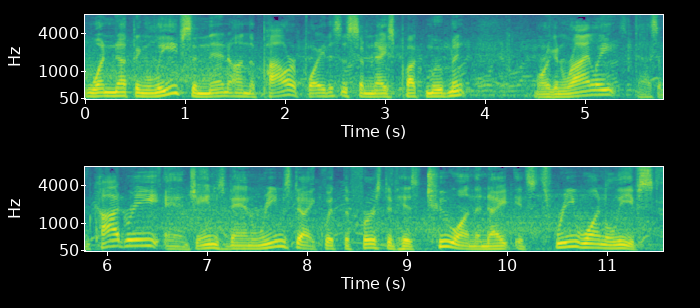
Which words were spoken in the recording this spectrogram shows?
1 nothing Leafs. And then on the power play, this is some nice puck movement. Morgan Rielly, Nazem Kadri, and James Van Riemsdyk with the first of his two on the night. It's 3 1 Leafs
